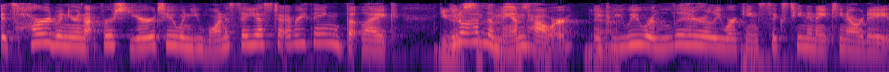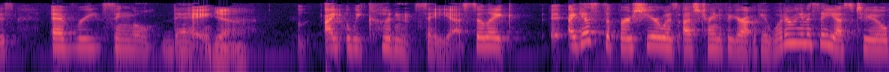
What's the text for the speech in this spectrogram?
it's hard when you're in that first year or two when you want to say yes to everything, but like You you, don't have the manpower. Like Yeah. we, we were literally working 16 and 18 hour days every single day. yeah. I we couldn't say yes. So like I guess the first year was us trying to figure out okay, what are we going to say yes to?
